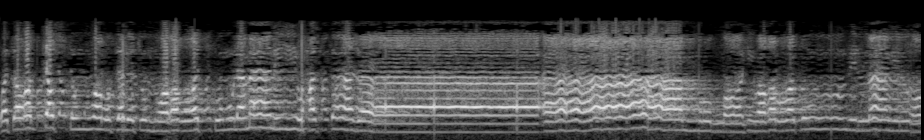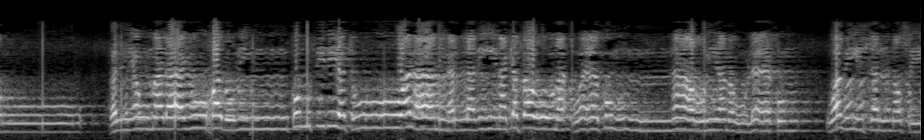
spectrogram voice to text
وتربصتم وارتبتم وغرتكم لماني حتى جاء أمر الله وغركم بالله الغرور. فاليوم لا يوخذ منكم فدية ولا من الذين كفروا مأواكم النار هي مولاكم وبيس المصير.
